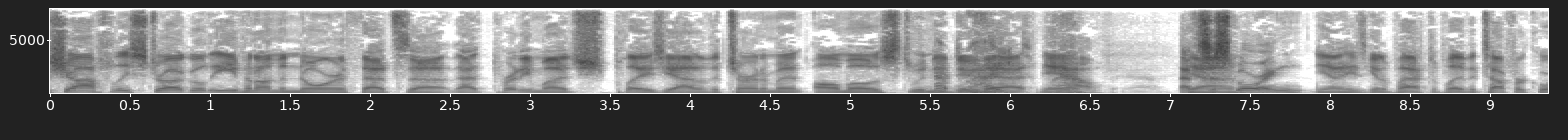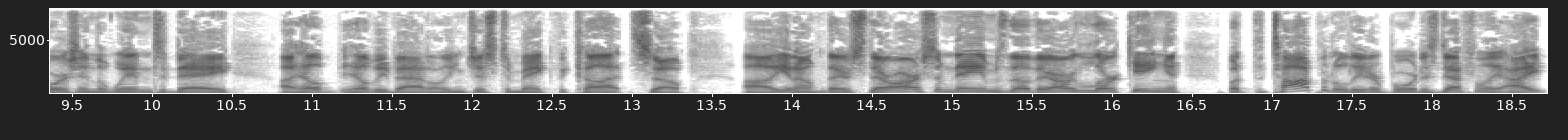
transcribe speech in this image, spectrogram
Xander Schauffele struggled even on the north. That's uh, that pretty much plays you out of the tournament almost when you do Right. that. Yeah. That's the scoring. Yeah, he's going to have to play the tougher course in the wind today. Uh, he'll he'll be battling just to make the cut. So, uh, you know, there's there are some names though. They are lurking, but the top of the leaderboard is definitely I.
